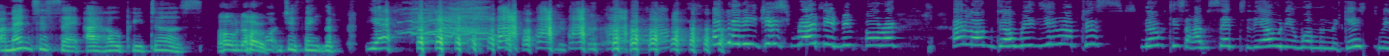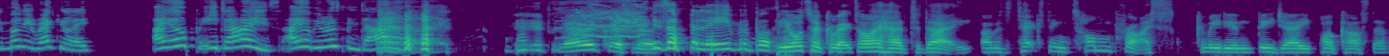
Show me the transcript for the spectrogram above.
I meant to say, "I hope he does." Oh no. What do you think? The yeah. and then he just read it before I, I logged done with you. I've just noticed I've said to the only woman that gives me money regularly, I hope he dies. I hope your husband dies. Merry Christmas. it's unbelievable. The autocorrect I had today, I was texting Tom Price, comedian, DJ, podcaster,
